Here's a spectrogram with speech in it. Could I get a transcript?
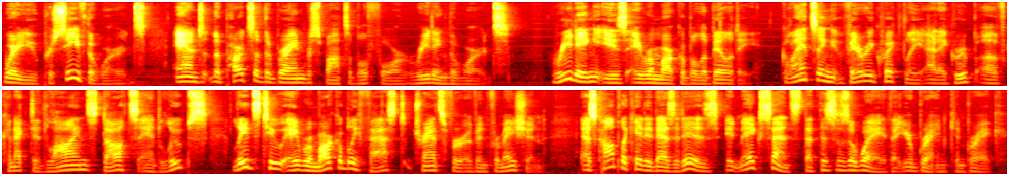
where you perceive the words, and the parts of the brain responsible for reading the words. Reading is a remarkable ability. Glancing very quickly at a group of connected lines, dots, and loops leads to a remarkably fast transfer of information, as complicated as it is, it makes sense that this is a way that your brain can break.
